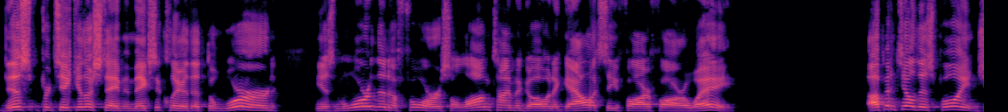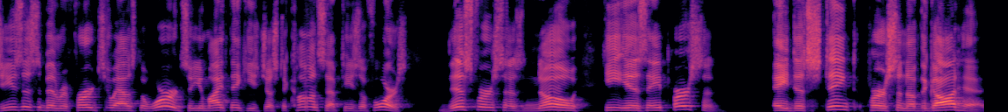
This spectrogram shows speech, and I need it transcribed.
This particular statement makes it clear that the Word is more than a force a long time ago in a galaxy far, far away. Up until this point, Jesus had been referred to as the Word, so you might think he's just a concept, he's a force. This verse says, no, he is a person, a distinct person of the Godhead.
